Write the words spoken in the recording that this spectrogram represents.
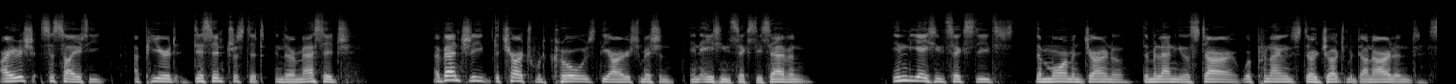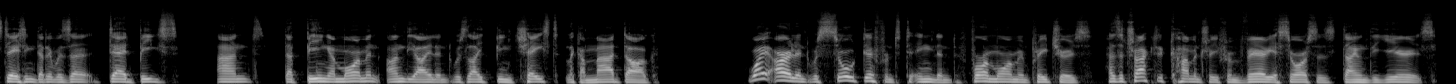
Irish society appeared disinterested in their message. Eventually, the church would close the Irish mission in 1867. In the 1860s, the Mormon journal, the Millennial Star, would pronounce their judgment on Ireland, stating that it was a dead beat and that being a Mormon on the island was like being chased like a mad dog. Why Ireland was so different to England for Mormon preachers has attracted commentary from various sources down the years.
